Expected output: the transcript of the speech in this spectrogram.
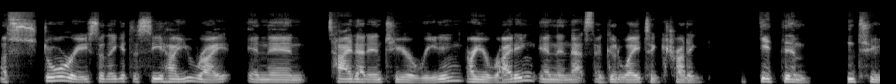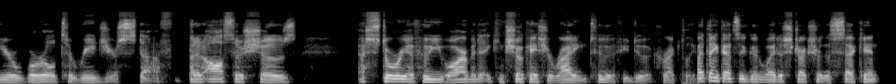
a story so they get to see how you write and then tie that into your reading or your writing. And then that's a good way to try to get them into your world to read your stuff. But it also shows a story of who you are, but it can showcase your writing too if you do it correctly. I think that's a good way to structure the second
